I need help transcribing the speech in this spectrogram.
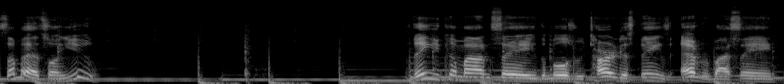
Some of that's on you. Then you come out and say the most retardedest things ever by saying,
